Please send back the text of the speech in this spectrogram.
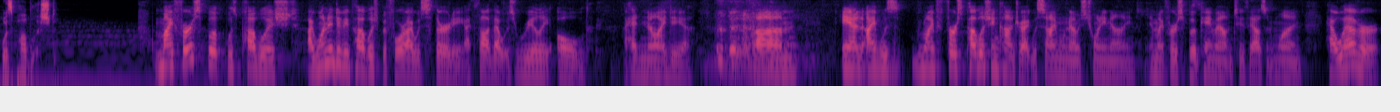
was published. My first book was published, I wanted to be published before I was 30. I thought that was really old. I had no idea. um, and I was, my first publishing contract was signed when I was 29, and my first book came out in 2001. However,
